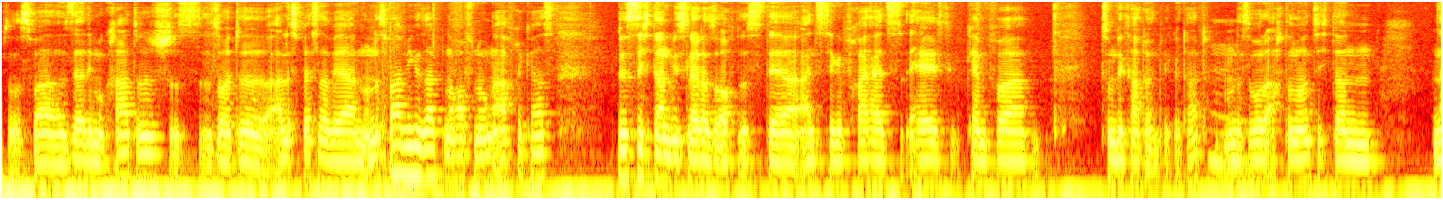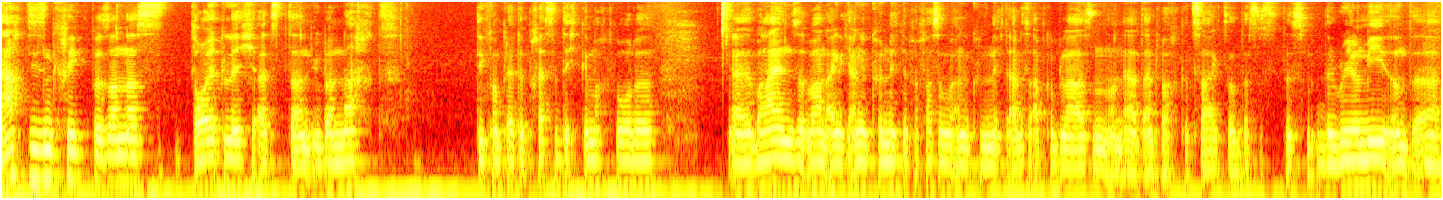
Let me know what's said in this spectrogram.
So, es war sehr demokratisch, es sollte alles besser werden und es war, wie gesagt, eine Hoffnung Afrikas, bis sich dann, wie es leider so oft ist, der einstige Freiheitsheld, Kämpfer zum Diktator entwickelt hat. Mhm. Und das wurde 98 dann nach diesem Krieg besonders deutlich, als dann über Nacht die komplette Presse dicht gemacht wurde. Äh, Wahlen waren eigentlich angekündigt, eine Verfassung war angekündigt, alles abgeblasen und er hat einfach gezeigt, so das ist das the real me und äh, mhm.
